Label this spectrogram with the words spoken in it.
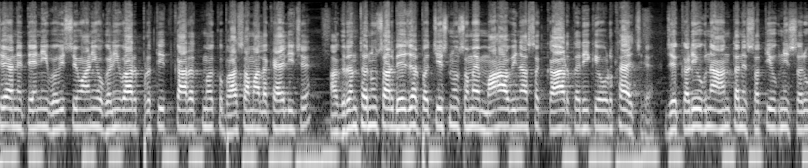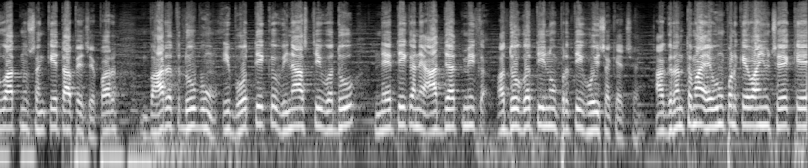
છે અને તેની ભવિષ્યવાણીઓ ઘણીવાર પ્રતિકારાત્મક ભાષામાં લખાયેલી છે. આ ગ્રંથ અનુસાર બે હજાર પચીસનો સમય મહાવિનાશક કાળ તરીકે ઓળખાય છે, જે કળિયુગના અંત અને સતયુગની શરૂઆતનું સંકેત આપે છે. પર ભારત ડૂબવું એ ભૌતિક વિનાશથી વધુ નૈતિક અને આધ્યાત્મિક અધોગતિનું પ્રતીક હોઈ શકે છે. આ ગ્રંથમાં એવું પણ કહેવાયું છે કે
